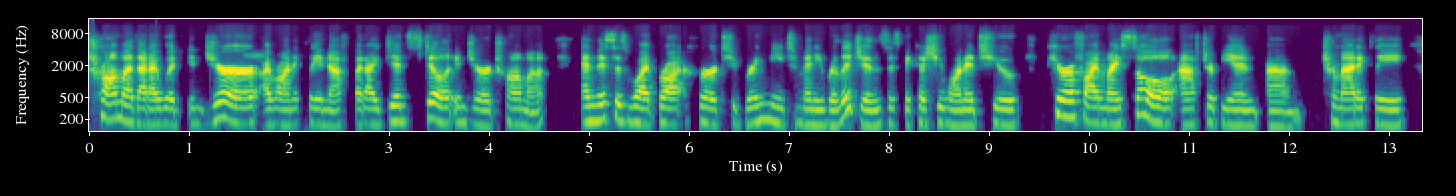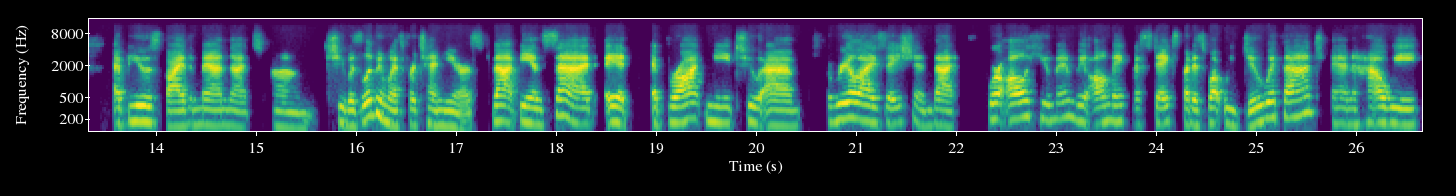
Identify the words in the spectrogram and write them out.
trauma that I would endure, ironically enough, but I did still endure trauma. And this is what brought her to bring me to many religions, is because she wanted to purify my soul after being um, traumatically abused by the man that um, she was living with for 10 years. That being said, it, it brought me to a realization that we're all human. We all make mistakes, but it's what we do with that and how we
